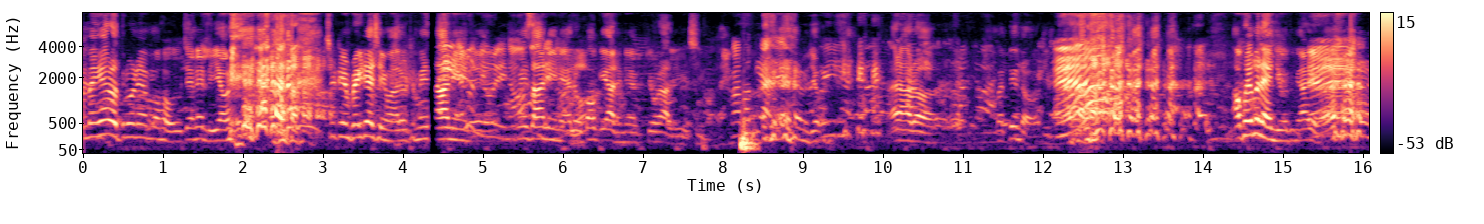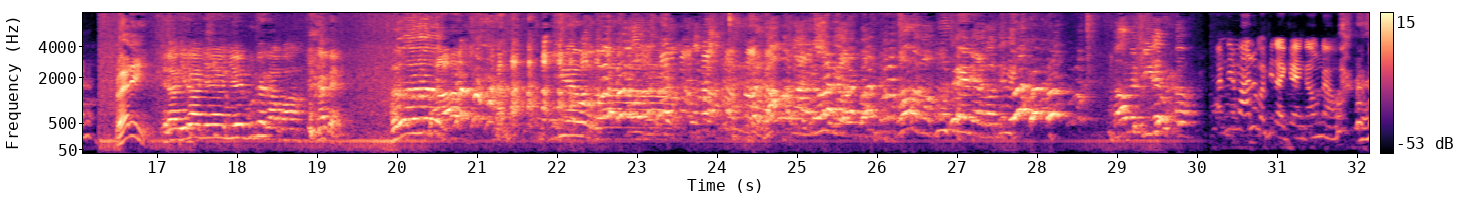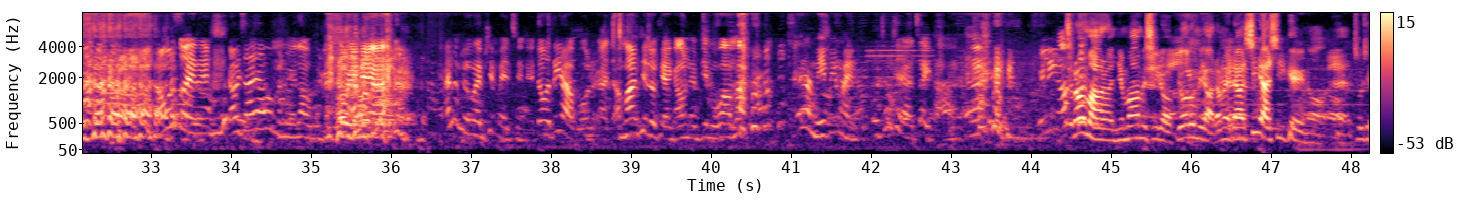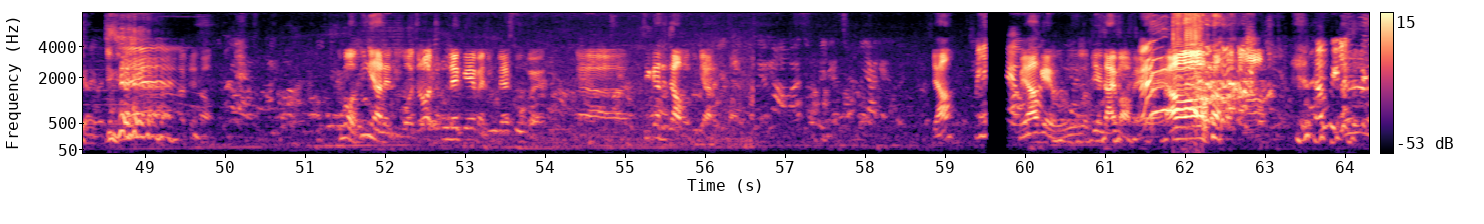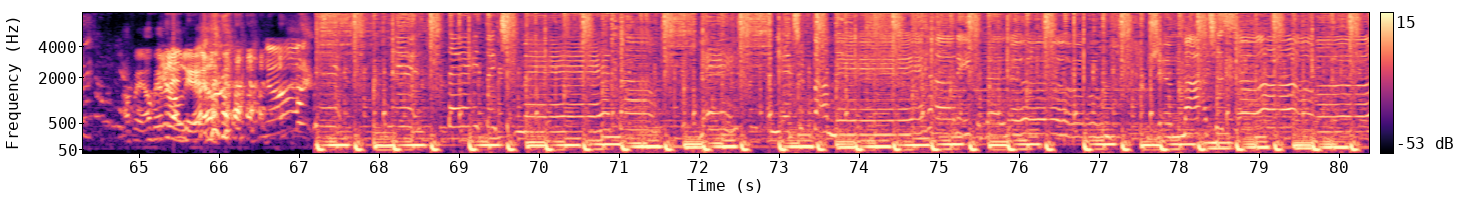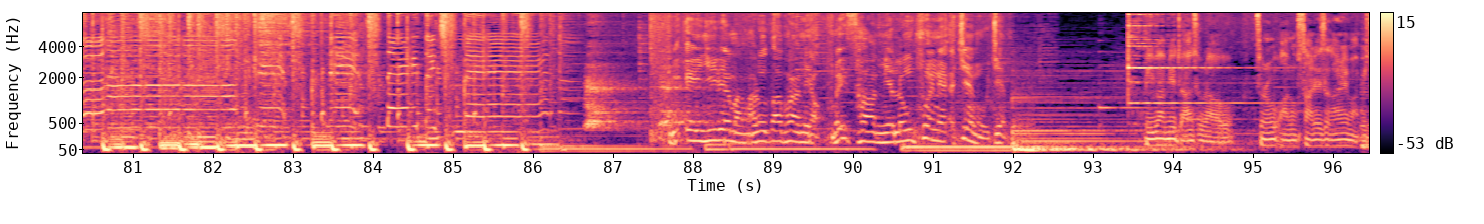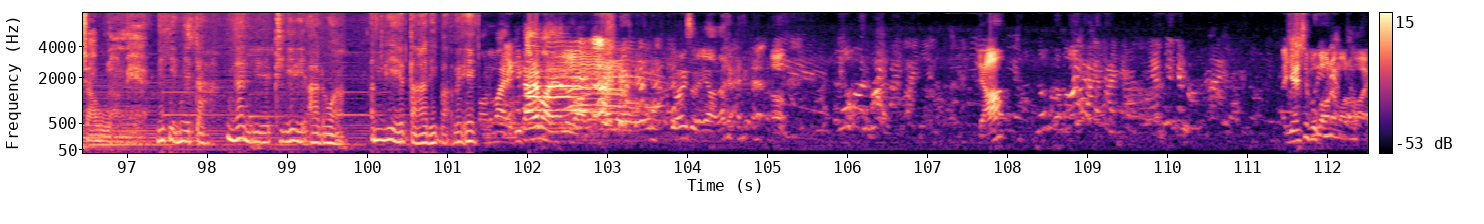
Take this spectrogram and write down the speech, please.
အမေကတော့သူတို့နဲ့မဟုတ်ဘူးကျန်တဲ့၄ယောက်နဲ့ shooting break တဲ့အချိန်မှာတို့ထမင်းစားနေတယ်ထမင်းစားနေတယ်အဲ့လိုပေါက်ကြရတယ်နဲ့ပြောတာလေးရှိပါတယ်မပေါက်ကြရတယ်မပြောအဲ့ဒါတော့မတင်တော့ဒီမှာအဖွဲမလန်ကြီးကိုသူများတွေ ready နေရာနေရာနေနေဘူးတွေကပါခက်ပဲဟဲ့ဒီရောပါဘာလာလို့နေပါ တော့မဖြေတော့အမြင်မှအဲ့လိုမဖြစ်တာကံကောင်းတာပါ။ဘာလို့ဆိုရင်လည်းယောက်ျားရဖို့မလွယ်တော့ဘူး။ဆိုရင်လည်းအဲ့လိုမျိုးပဲဖြစ်မယ်ချင်းတယ်။တော်သေးတာပေါ့။အမဖြစ်လို့ကံကောင်းတယ်ပြင်ပေါ်ကအမ။အဲ့ဒါမေးပေးမယ်နော်။ကိုချုပ်ချယ်ကကြိုက်တာ။ဘယ်လိုလဲကျွန်တော်မှာတော့ညီမမရှိတော့ပြောလို့မရဘူး။ဒါပေမဲ့ဒါရှိတာရှိခဲ့ရင်တော့အဲချုပ်ချယ်လိုက်ပဲ။ဟုတ်တယ်ဟုတ်။ဒီမော်သူ့နေရာနဲ့သူပေါ့ကျွန်တော်တူတူလဲကဲမယ်တူတူလဲစိုးမယ်။အဲစီကတ်တကြပေါ့သူ့နေရာနဲ့သူပေါ့။ ဗျာမရခဲ့ဘူးအပြင်တိုင်းပါပဲအော်လုံးပြီလုံးပြီအောက်ဖဲအောက်ဖဲဘယ်မလလိုန်လဲကြဘူးနော် သားဖားနှစ်ယောက်မိစ္ဆာမျိုးလုံးဖွင့်တဲ့အကျင့်ကိုကျင့်မိဘမြတ်တာဆိုတာကိုကျွန်တော်တို့အားလုံးစားတဲ့စကားထဲမှာပဲကြားဘူးလားမေမိခင်မြတ်တာငတ်နေတဲ့ကလေးတွေအားလုံးကအမေရဲ့သားတွေပါပဲမောင်နှမတွေဒီကားထဲမှာလည်းအဲ့လိုပါပဲပြောရင်ဆိုရင်ရလားဟုတ်ဗျာအရင်ချစ်ဖို့ကောင်းတယ်မောင်နှမတွေအဲ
